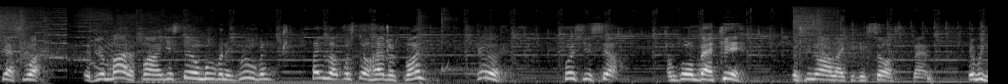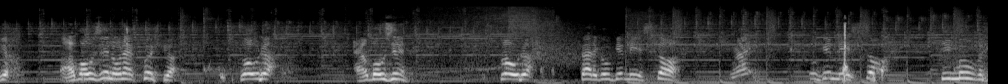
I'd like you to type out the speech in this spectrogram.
Guess what? If you're modifying, you're still moving and grooving. Hey, look, we're still having fun. Good. Push yourself. I'm going back in. Because you know I like to get saucy, fam. Here we go. Elbows in on that push up. Explode up. Elbows in. Explode up. Try to go get me a start. Right? Go get me a start. Keep moving.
